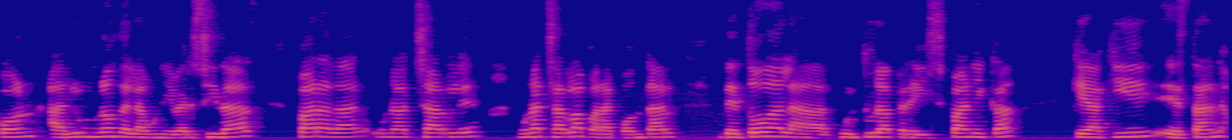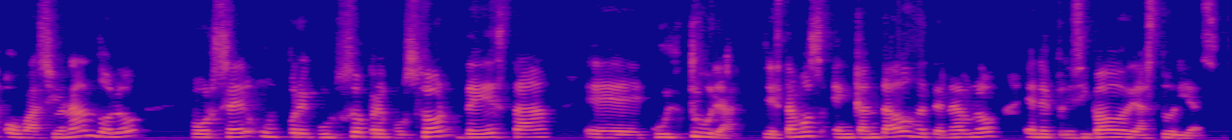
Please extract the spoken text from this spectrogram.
con alumnos de la universidad para dar una charla, una charla para contar de toda la cultura prehispánica que aquí están ovacionándolo por ser un precursor, precursor de esta eh, cultura. Y estamos encantados de tenerlo en el Principado de Asturias.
